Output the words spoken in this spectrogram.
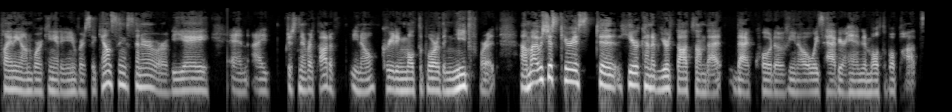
planning on working at a university counseling center or a VA. And I just never thought of you know creating multiple or the need for it. Um, i was just curious to hear kind of your thoughts on that that quote of you know always have your hand in multiple pots.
